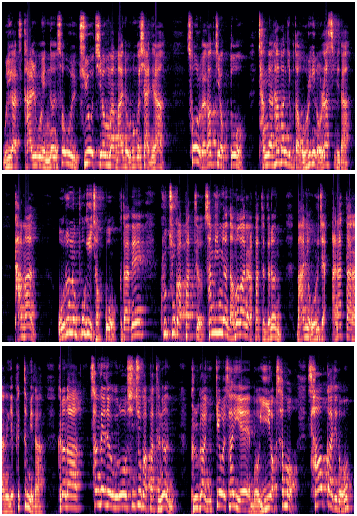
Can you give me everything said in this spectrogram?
우리가 다 알고 있는 서울 주요 지역만 많이 오른 것이 아니라 서울 외곽 지역도 작년 하반기보다 오르긴 올랐습니다. 다만 오르는 폭이 적고 그 다음에 구축 아파트 30년 넘어가는 아파트들은 많이 오르지 않았다라는 게 팩트입니다. 그러나 상대적으로 신축 아파트는 불과 6개월 사이에 뭐 2억, 3억, 4억까지도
